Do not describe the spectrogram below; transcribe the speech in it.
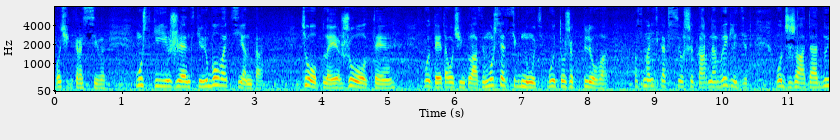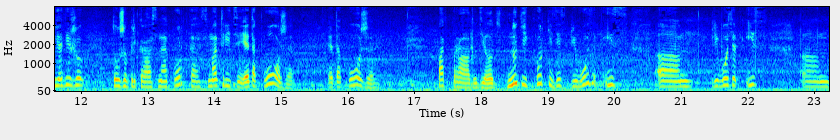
Очень красивые. Мужские, женские, любого оттенка. Теплые, желтые. Вот это очень классно. Можете отстегнуть, будет тоже клево. Посмотрите, как все шикарно выглядит. Вот сжато. Одну я вижу, тоже прекрасная куртка. Смотрите, это кожа. Это кожа. Под Праду делают. Многие куртки здесь привозят из, э, привозят из э,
